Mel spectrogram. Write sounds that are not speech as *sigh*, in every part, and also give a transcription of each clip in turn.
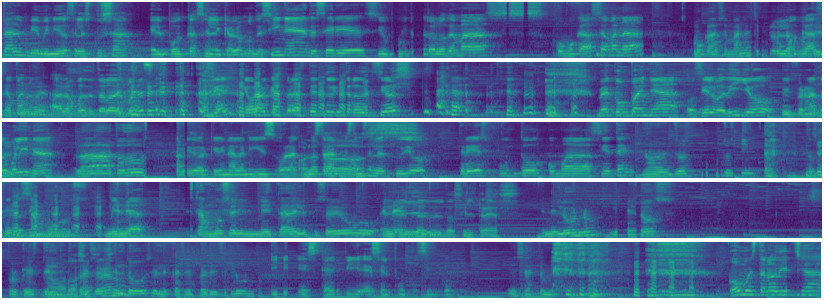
tal? Bienvenidos a La Excusa, el podcast en el que hablamos de cine, de series y un poquito de todo lo demás. Como cada semana, Como cada semana siempre como hablamos cada de todo semana lo demás. hablamos de todo lo demás. *laughs* Bien, qué bueno que esperaste tu introducción. Me acompaña Osiel Vadillo y Fernando Molina, Hola a todos. servidor Kevin Alanis. Hola, ¿cómo Hola están? todos. Estamos en el estudio 3.7, No, el 2.5. 2.5, Estamos, mitad. Estamos en mitad del episodio en el del el, 2003. en el 1 y en el 2. Porque este No, el de y es el ¿no? 2, el de casa es el 1. Y Skype es el punto 5. Exactamente. *laughs* ¿Cómo están audiencia?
